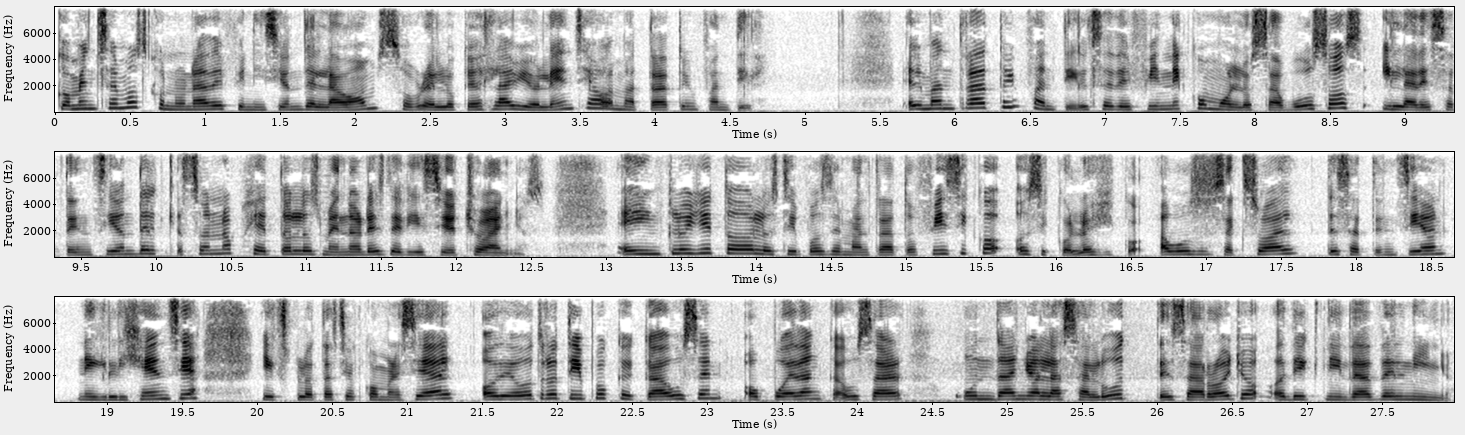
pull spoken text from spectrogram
Comencemos con una definición de la OMS sobre lo que es la violencia o el maltrato infantil. El maltrato infantil se define como los abusos y la desatención del que son objeto los menores de 18 años, e incluye todos los tipos de maltrato físico o psicológico, abuso sexual, desatención, negligencia y explotación comercial o de otro tipo que causen o puedan causar un daño a la salud, desarrollo o dignidad del niño,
